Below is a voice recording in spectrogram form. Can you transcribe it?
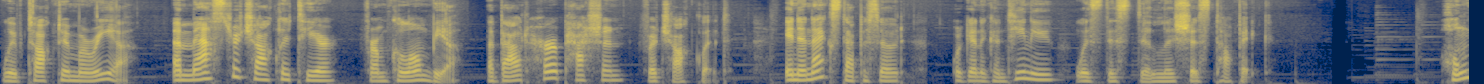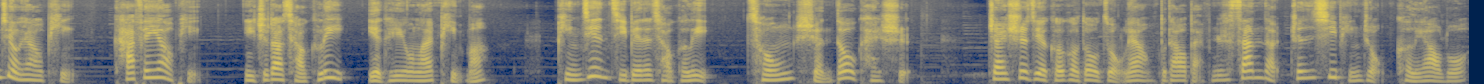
we've talked to Maria a master chocolatier from Colombia, about her passion for chocolate. In the next episode, we're going to continue with this delicious topic. 红酒药品、咖啡药品，你知道巧克力也可以用来品吗？品鉴级别的巧克力从选豆开始，占世界可可豆总量不到百分之三的珍稀品种克里奥罗，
